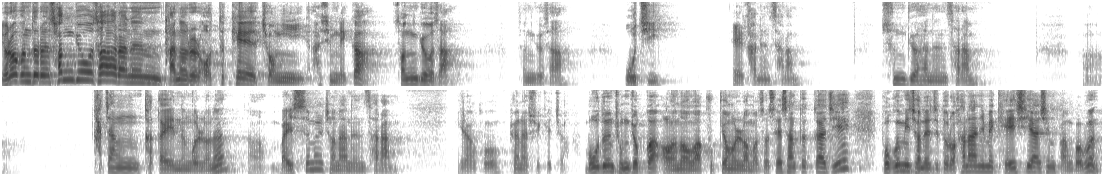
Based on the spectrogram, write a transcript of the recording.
여러분들은 선교사라는 단어를 어떻게 정의하십니까? 선교사, 선교사, 오지에 가는 사람, 순교하는 사람, 어, 가장 가까이 있는 걸로는 어, 말씀을 전하는 사람이라고 표현할 수 있겠죠. 모든 종족과 언어와 국경을 넘어서 세상 끝까지 복음이 전해지도록 하나님의 계시하신 방법은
